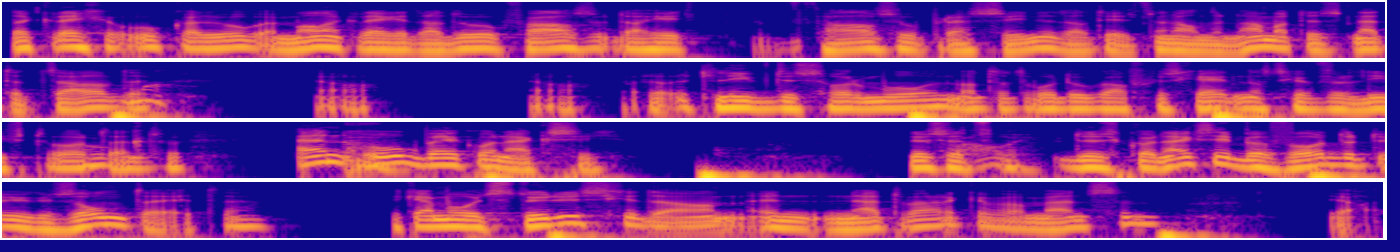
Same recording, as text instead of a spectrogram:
Dat krijg je ook cadeau. En mannen krijgen dat ook. Vaso, dat heet vasopressine, dat heeft een andere naam, maar het is net hetzelfde. Oh. Ja, ja. Het liefdeshormoon, want het wordt ook afgescheiden als je verliefd wordt. Ook. En, zo. en ook bij connectie. Dus, het, dus connectie bevordert uw gezondheid. Hè. Ik heb ooit studies gedaan in netwerken van mensen. Ja,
